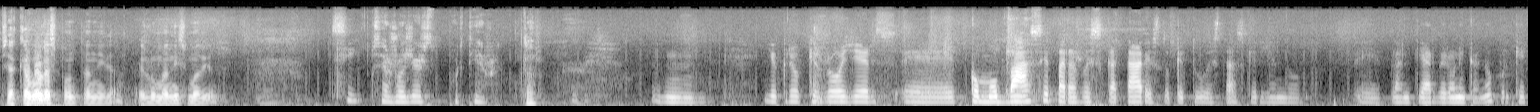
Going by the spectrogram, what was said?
se acabó la espontaneidad, el humanismo, adiós. Sí. O sea, Rogers por tierra. Claro. Mm, yo creo que Rogers, eh, como base para rescatar esto que tú estás queriendo eh, plantear, Verónica, ¿no? Porque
